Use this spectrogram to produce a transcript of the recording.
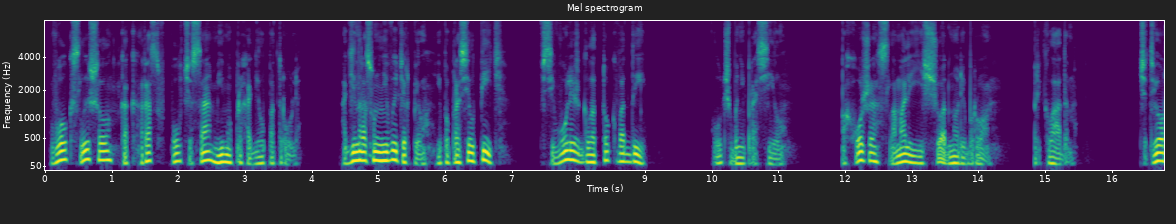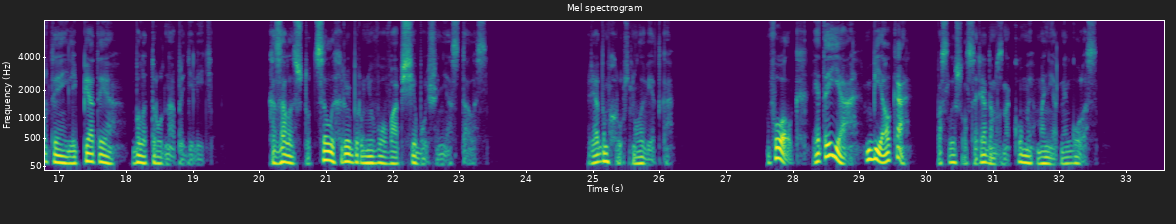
Волк слышал, как раз в полчаса мимо проходил патруль. Один раз он не вытерпел и попросил пить. Всего лишь глоток воды. Лучше бы не просил. Похоже, сломали еще одно ребро. Прикладом. Четвертое или пятое было трудно определить. Казалось, что целых ребер у него вообще больше не осталось. Рядом хрустнула ветка. «Волк, это я, Белка!» — послышался рядом знакомый манерный голос.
